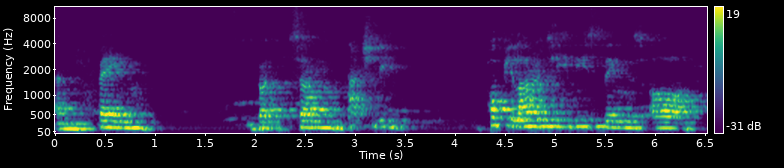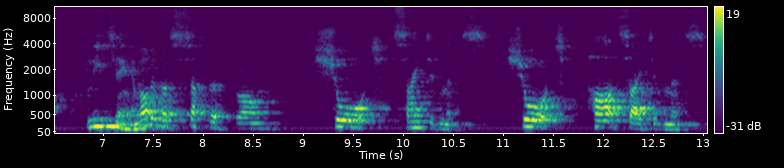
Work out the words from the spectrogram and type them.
and fame. But um, actually, popularity, these things are fleeting. A lot of us suffer from short sightedness, short heart sightedness,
